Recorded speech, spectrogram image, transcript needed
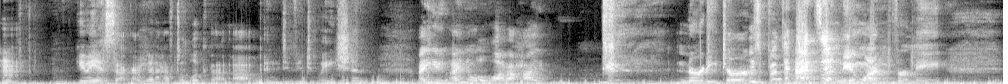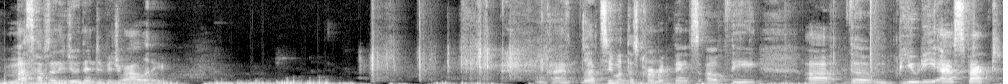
Hmm. Give me a sec. I'm gonna have to look that up. Individuation. I I know a lot of high nerdy terms, but that's a new one for me. It must have something to do with individuality. Okay, let's see what this karmic thinks of the uh, the beauty aspect,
